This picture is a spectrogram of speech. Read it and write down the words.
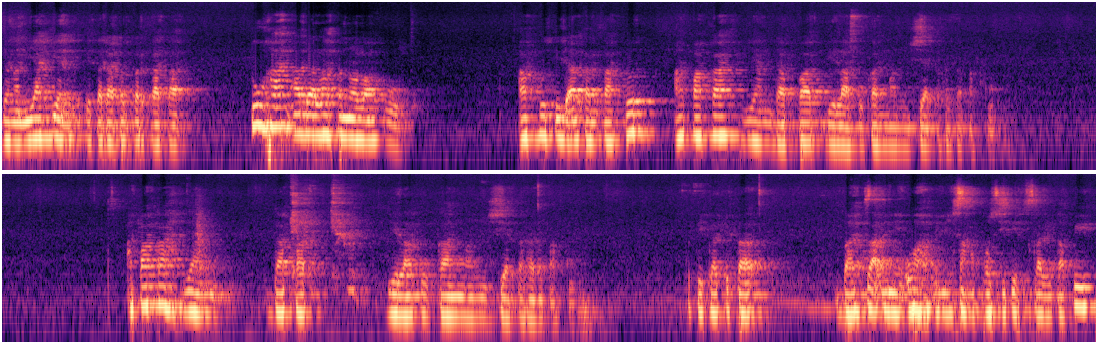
dengan yakin kita dapat berkata Tuhan adalah penolongku Aku tidak akan takut apakah yang dapat dilakukan manusia terhadap aku. Apakah yang dapat dilakukan manusia terhadap aku? Ketika kita baca ini, wah ini sangat positif sekali. Tapi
